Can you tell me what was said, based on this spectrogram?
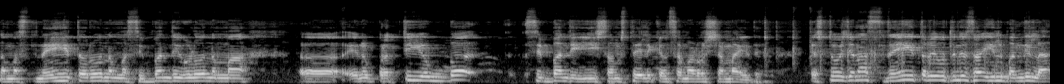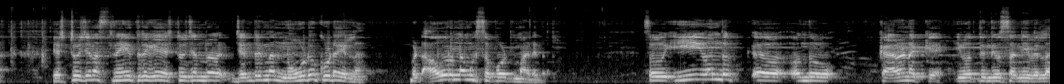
ನಮ್ಮ ಸ್ನೇಹಿತರು, ನಮ್ಮ ಸಿಬ್ಬಂದಿಗಳು, ನಮ್ಮ ಏನು ಪ್ರತಿಯೊಬ್ಬ ಸಿಬ್ಬಂದಿ ಈ ಸಂಸ್ಥೆಯಲ್ಲಿ ಕೆಲಸ ಮಾಡೋ ಶ್ರಮ ಇದೆ. ಎಷ್ಟೋ ಜನ ಸ್ನೇಹಿತರು ಇವತ್ತಿನ ದಿವಸ ಇಲ್ಲಿ ಬಂದಿಲ್ಲ. ಎಷ್ಟೋ ಜನ ಸ್ನೇಹಿತರಿಗೆ, ಎಷ್ಟೋ ಜನ ಜನರಿಗೆ ನಾನು ನೋಡು ಕೂಡ ಇಲ್ಲ. ಬಟ್ ಅವರು ನಮಗೆ ಸಪೋರ್ಟ್ ಮಾಡಿದರು. ಸೊ ಈ ಒಂದು ಒಂದು ಕಾರಣಕ್ಕೆ ಇವತ್ತಿನ ದಿವಸ ನೀವೆಲ್ಲ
